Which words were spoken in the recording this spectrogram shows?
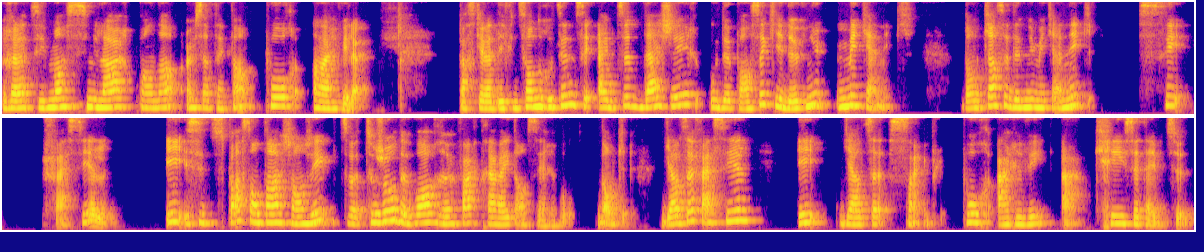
relativement similaire pendant un certain temps pour en arriver là. Parce que la définition de routine, c'est habitude d'agir ou de penser qui est devenue mécanique. Donc, quand c'est devenu mécanique, c'est facile. Et si tu passes ton temps à changer, tu vas toujours devoir refaire travailler ton cerveau. Donc, garde ça facile et garde ça simple pour arriver à créer cette habitude.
